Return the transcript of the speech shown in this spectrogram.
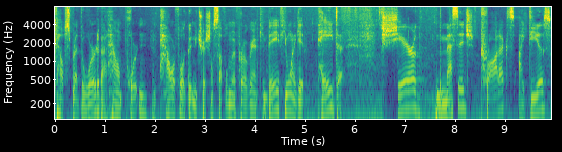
to help spread the word about how important and powerful a good nutritional supplement program can be. If you want to get paid to share the message, products, ideas,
